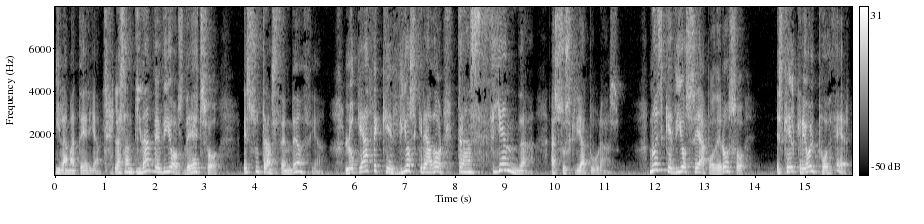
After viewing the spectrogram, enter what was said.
y la materia. La santidad de Dios, de hecho, es su trascendencia. Lo que hace que Dios creador trascienda a sus criaturas. No es que Dios sea poderoso, es que Él creó el poder.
